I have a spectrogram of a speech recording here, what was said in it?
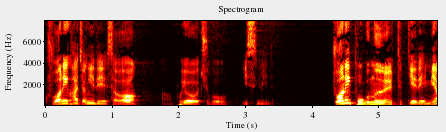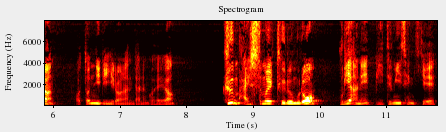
구원의 과정에 대해서 어, 보여주고 있습니다. 구원의 복음을 듣게 되면 어떤 일이 일어난다는 거예요? 그 말씀을 들음으로 우리 안에 믿음이 생기게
